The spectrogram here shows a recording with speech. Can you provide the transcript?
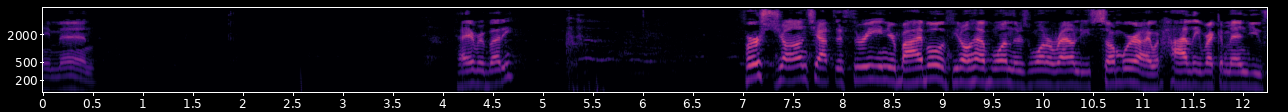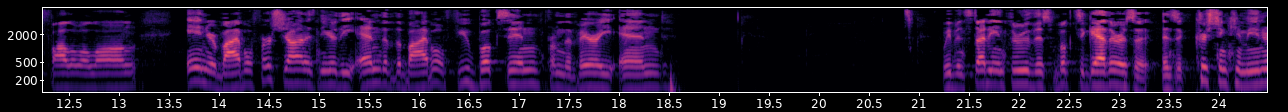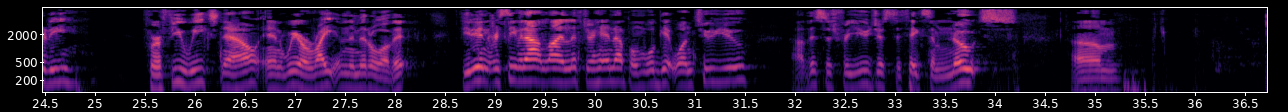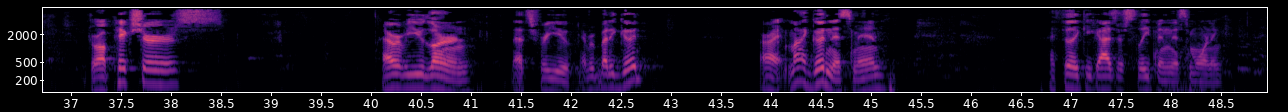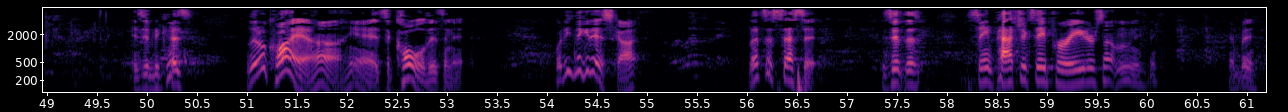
Amen. Hey, everybody. First John chapter 3 in your Bible. If you don't have one, there's one around you somewhere. I would highly recommend you follow along in your Bible. First John is near the end of the Bible, a few books in from the very end. We've been studying through this book together as a, as a Christian community for a few weeks now, and we are right in the middle of it. If you didn't receive an outline, lift your hand up and we'll get one to you. Uh, this is for you just to take some notes, um, draw pictures, however you learn. That's for you. Everybody good? All right. My goodness, man. I feel like you guys are sleeping this morning. Is it because a little quiet, huh? Yeah, it's a cold, isn't it? What do you think it is, Scott? Let's assess it. Is it the St. Patrick's Day parade or something? Everybody?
